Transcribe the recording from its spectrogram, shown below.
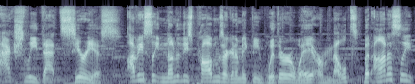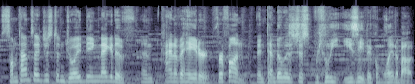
actually that serious. Obviously, none of these problems are going to make me wither away or melt, but honestly, sometimes I just enjoy being negative and kind of a hater for fun. Nintendo is just really easy to complain about.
